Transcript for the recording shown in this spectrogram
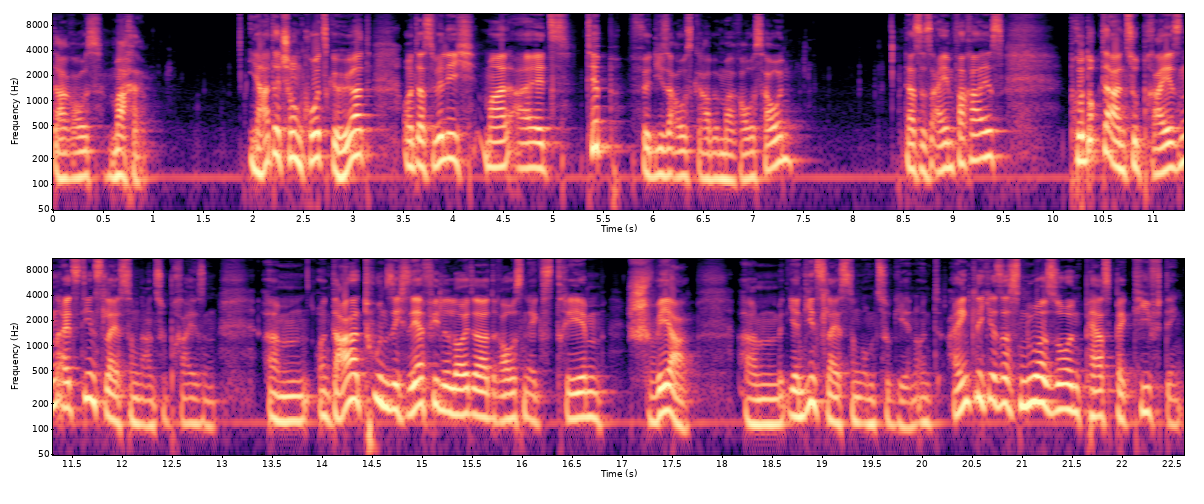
daraus mache. Ihr hattet schon kurz gehört und das will ich mal als Tipp für diese Ausgabe mal raushauen dass es einfacher ist, Produkte anzupreisen als Dienstleistungen anzupreisen. Ähm, und da tun sich sehr viele Leute da draußen extrem schwer, ähm, mit ihren Dienstleistungen umzugehen. Und eigentlich ist es nur so ein Perspektivding.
